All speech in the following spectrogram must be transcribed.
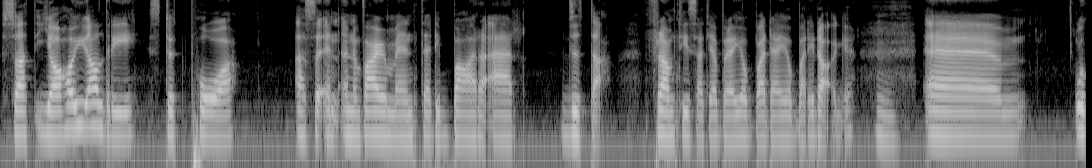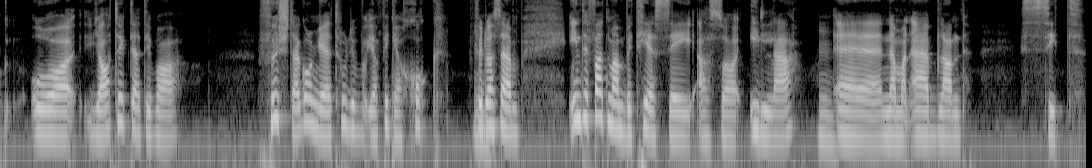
Så att jag har ju aldrig stött på alltså en, en environment där det bara är vita. Fram tills att jag började jobba där jag jobbar idag. Mm. Ehm, och, och jag tyckte att det var första gången jag trodde jag fick en chock. För Mm. det var såhär, inte för att man beter sig alltså illa Mm. eh, när man är bland sitt,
